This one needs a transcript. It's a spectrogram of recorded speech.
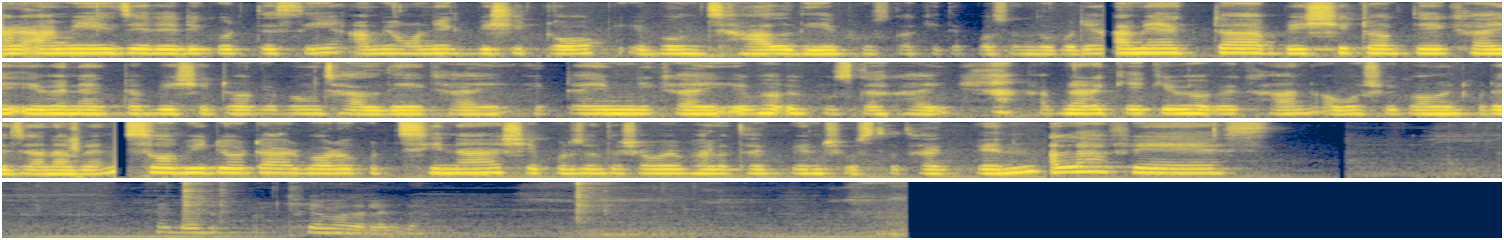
আর আমি এই যে রেডি করতেছি আমি অনেক বেশি টক এবং ঝাল দিয়ে ফুচকা খেতে পছন্দ করি। আমি একটা বেশি টক দিয়ে খাই ইভেন একটা বেশি টক এবং ঝাল দিয়ে খাই একটা এমনি খাই এভাবে ফুচকা খাই। আপনারা কে কীভাবে খান অবশ্যই কমেন্ট করে জানাবেন। সো ভিডিওটা আর বড় করছি না সে পর্যন্ত সবাই ভালো থাকবেন সুস্থ থাকবেন। আল্লাহ হাফেজ। মজা লাগবে।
